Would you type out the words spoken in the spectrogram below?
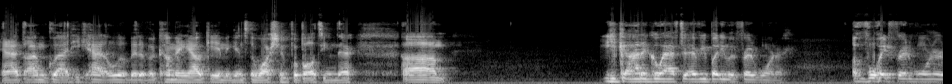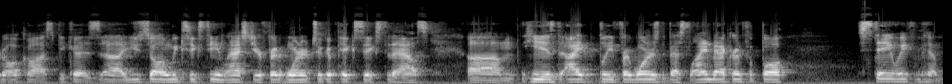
and I, am glad he had a little bit of a coming out game against the Washington football team there. Um, you got to go after everybody with Fred Warner. Avoid Fred Warner at all costs because uh, you saw in Week 16 last year, Fred Warner took a pick six to the house. Um, he is, I believe, Fred Warner is the best linebacker in football. Stay away from him.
